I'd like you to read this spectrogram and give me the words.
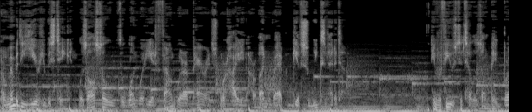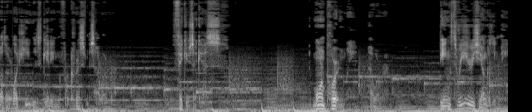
I remember the year he was taken was also the one where he had found where our parents were hiding our unwrapped gifts weeks ahead of time. He refused to tell his own big brother what he was getting for Christmas, however. Figures, I guess. More importantly, however, being three years younger than me,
